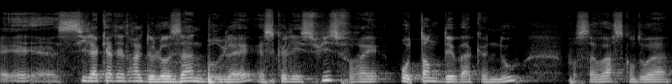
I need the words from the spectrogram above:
euh, si la cathédrale de Lausanne brûlait, est-ce que les Suisses feraient autant de débats que nous pour savoir ce qu'on doit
